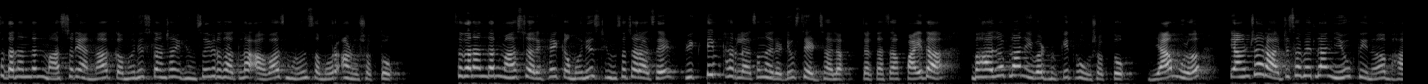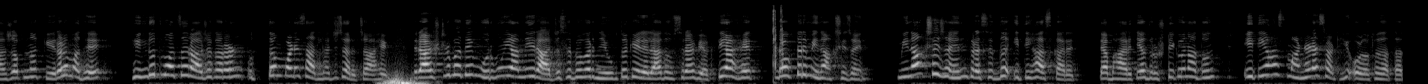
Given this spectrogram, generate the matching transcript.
सदानंदन मास्टर यांना कम्युनिस्टांच्या हिंसेविरोधातला आवाज म्हणून समोर आणू शकतो. सदानंदन मास्टर हे कम्युनिस्ट हिंसाचाराचे व्हिक्टीम ठरल्याचं नरेटिव्ह सेट झालं. तर त्याचा फायदा भाजपला निवडणुकीत होऊ शकतो. यामुळं त्यांच्या राज्यसभेतल्या नियुक्तीनं भाजपनं केरळमध्ये हिंदुत्वाचं राजकारण उत्तमपणे साधल्याची चर्चा आहे. राष्ट्रपती मुर्मू यांनी राज्यसभेवर नियुक्त केलेल्या दुसऱ्या व्यक्ती आहेत डॉक्टर मीनाक्षी जैन. मीनाक्षी जैन प्रसिद्ध इतिहासकार आहेत. त्या भारतीय दृष्टिकोनातून इतिहास मांडण्यासाठी ओळखले जातात.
